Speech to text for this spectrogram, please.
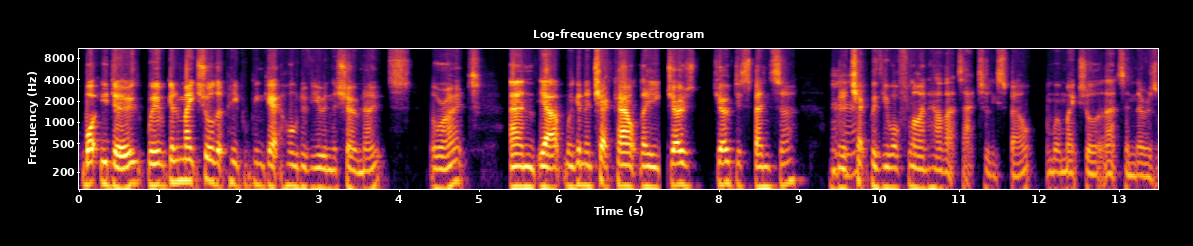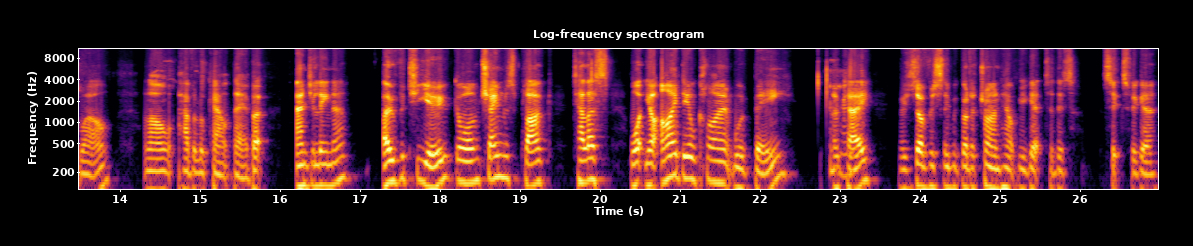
what you do. We're going to make sure that people can get hold of you in the show notes. All right, and yeah, we're going to check out the Joe's Joe Dispenza. I'm mm-hmm. going to check with you offline how that's actually spelt, and we'll make sure that that's in there as well. And I'll have a look out there. But Angelina, over to you. Go on, shameless plug. Tell us what your ideal client would be. Mm-hmm. Okay, because obviously we've got to try and help you get to this six-figure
